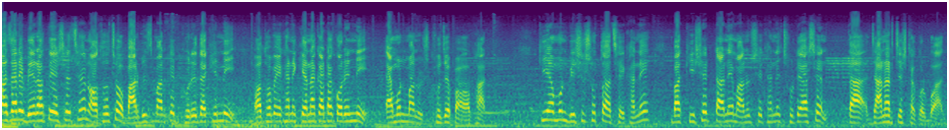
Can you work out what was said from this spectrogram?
কক্সবাজারে বেড়াতে এসেছেন, অথচ বার্বিজ মার্কেট ঘুরে দেখেননি, অথবা এখানে কেনাকাটা করেননি, এমন মানুষ খুঁজে পাওয়া ভার। কি এমন বিশেষত্ব আছে এখানে, বা কিসের টানে মানুষ এখানে ছুটে আসেন, তা জানার চেষ্টা করব আজ।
